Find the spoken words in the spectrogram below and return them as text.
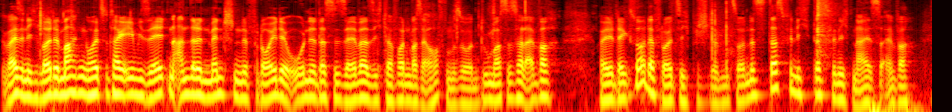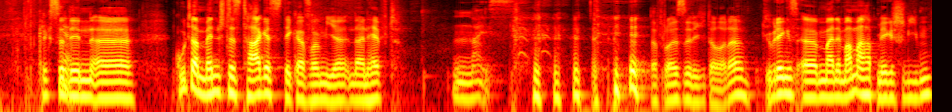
weiß ich nicht, Leute machen heutzutage irgendwie selten anderen Menschen eine Freude, ohne dass sie selber sich davon was erhoffen. So. Und du machst es halt einfach, weil du denkst, oh, der freut sich bestimmt. So. Und das, das finde ich, das finde ich nice einfach. Kriegst du ja. den äh, guter Mensch des Tages-Sticker von mir in dein Heft. Nice. da freust du dich doch, oder? Übrigens, äh, meine Mama hat mir geschrieben.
